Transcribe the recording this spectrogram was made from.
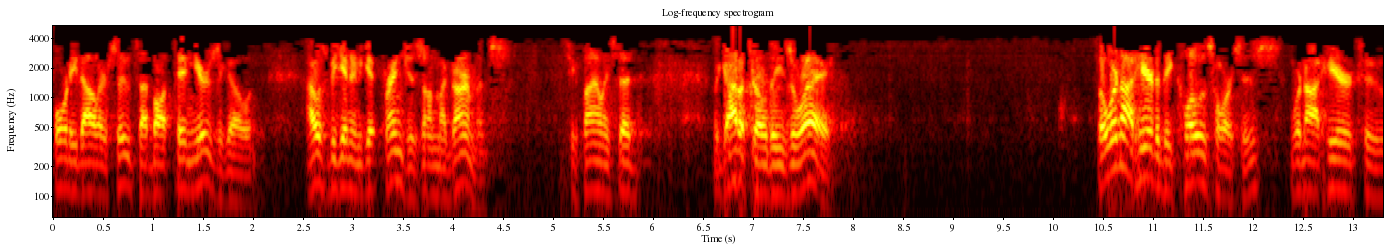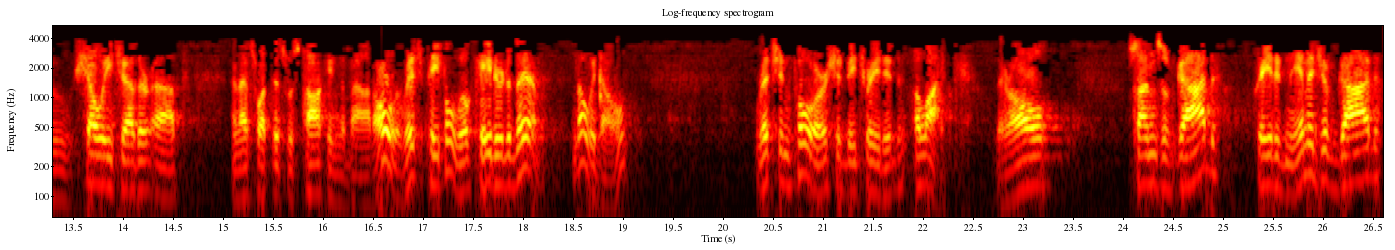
forty dollar suits I bought ten years ago. I was beginning to get fringes on my garments. She finally said, we gotta throw these away. So we're not here to be clothes horses. We're not here to show each other up. And that's what this was talking about. Oh, the rich people, will cater to them. No, we don't. Rich and poor should be treated alike. They're all sons of God, created in the image of God,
